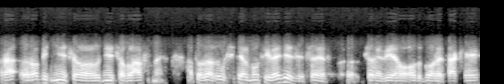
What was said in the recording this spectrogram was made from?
pra- robiť niečo, niečo vlastné. To zase učiteľ musí vedieť, že čo je, čo je v jeho odbore také, e,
